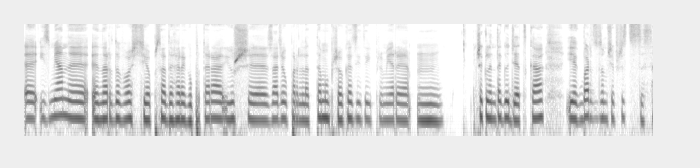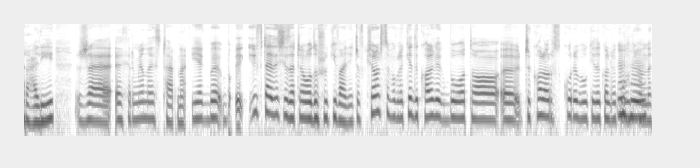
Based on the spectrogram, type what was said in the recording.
e, i zmiany e, narodowości obsady Harry'ego Pottera już się zadział parę lat temu przy okazji tej premiery mm, Przeklętego dziecka i jak bardzo tam się wszyscy zesrali, że e, Hermiona jest czarna. I jakby i wtedy się zaczęło doszukiwanie, czy w książce w ogóle kiedykolwiek było to, e, czy kolor skóry był kiedykolwiek uwzględniony.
